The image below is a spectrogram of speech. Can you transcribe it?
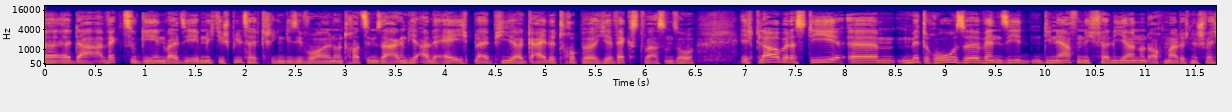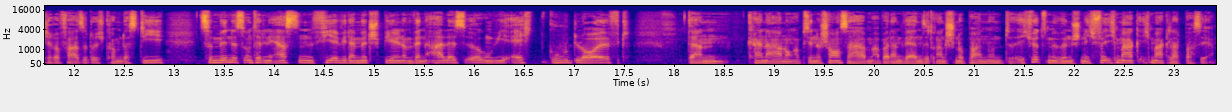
äh, da wegzugehen, weil sie eben nicht die Spielzeit kriegen, die sie wollen und trotzdem sagen die alle, ey, ich bleib hier, geile Truppe, hier wächst was und so. Ich glaube, dass die ähm, mit Rose, wenn sie die Nerven nicht verlieren und auch mal durch eine schwächere Phase durchkommen, dass die zumindest unter den ersten vier wieder mitspielen und wenn alles irgendwie echt gut läuft, dann keine Ahnung, ob sie eine Chance haben, aber dann werden sie dran schnuppern und ich würde es mir wünschen. Ich, ich mag ich mag Gladbach sehr.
